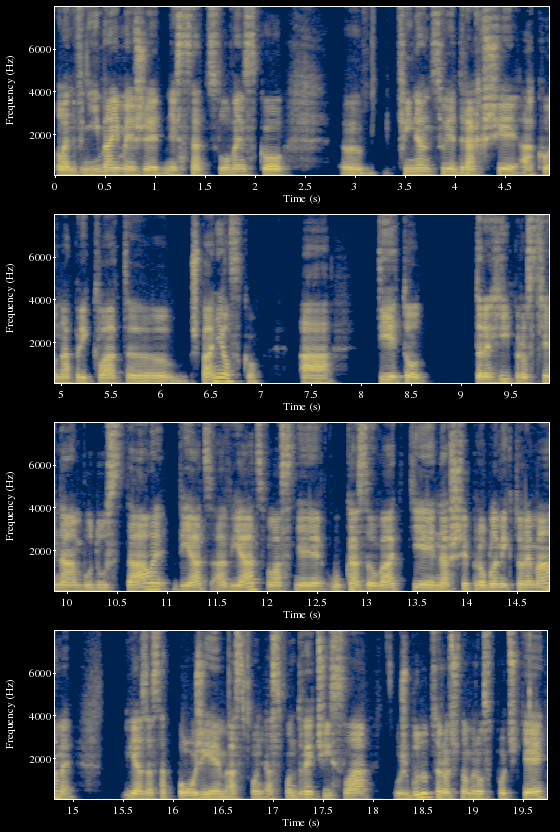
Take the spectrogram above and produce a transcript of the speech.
len vnímajme, že dnes sa Slovensko e, financuje drahšie ako napríklad e, Španielsko. A tieto trhy proste nám budú stále viac a viac vlastne ukazovať tie naše problémy, ktoré máme ja zasa použijem aspoň, aspoň dve čísla. Už v budúcoročnom rozpočte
